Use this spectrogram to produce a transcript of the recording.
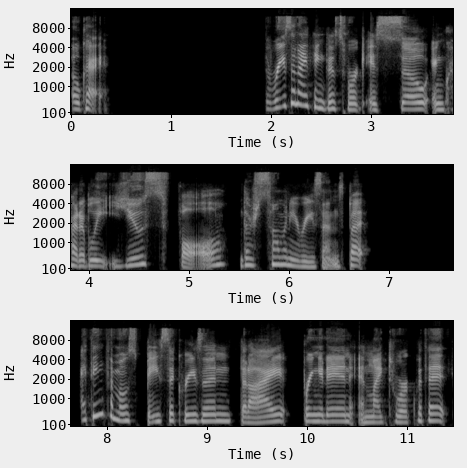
Okay. The reason I think this work is so incredibly useful, there's so many reasons, but I think the most basic reason that I bring it in and like to work with it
